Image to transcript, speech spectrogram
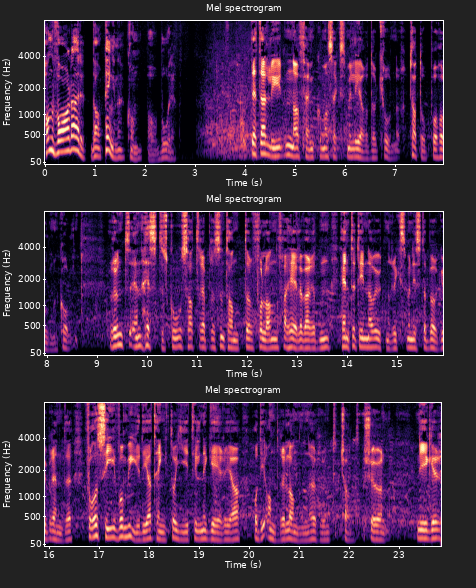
han var der da pengene kom på bordet. Dette er lyden av 5,6 milliarder kroner tatt opp på Holmenkollen. Rundt en hestesko satt representanter for land fra hele verden, hentet inn av utenriksminister Børge Brende, for å si hvor mye de har tenkt å gi til Nigeria og de andre landene rundt Tsjadsjøen. Niger,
